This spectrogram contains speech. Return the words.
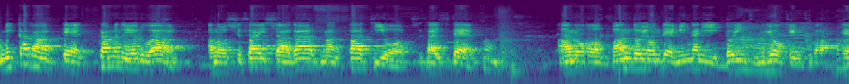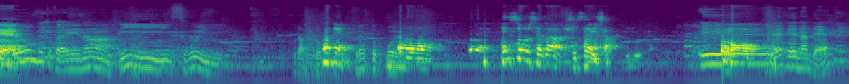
3日間あって、2日目の夜は、あの主催者が、まあ、パーティーを主催して、あのバンド呼んで、みんなにドリンク無料券配っバンてド、読んでとかええな。いいいいすごいフラットまあねフラットっぽい。演奏者が主催者っていう。えええなんで？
